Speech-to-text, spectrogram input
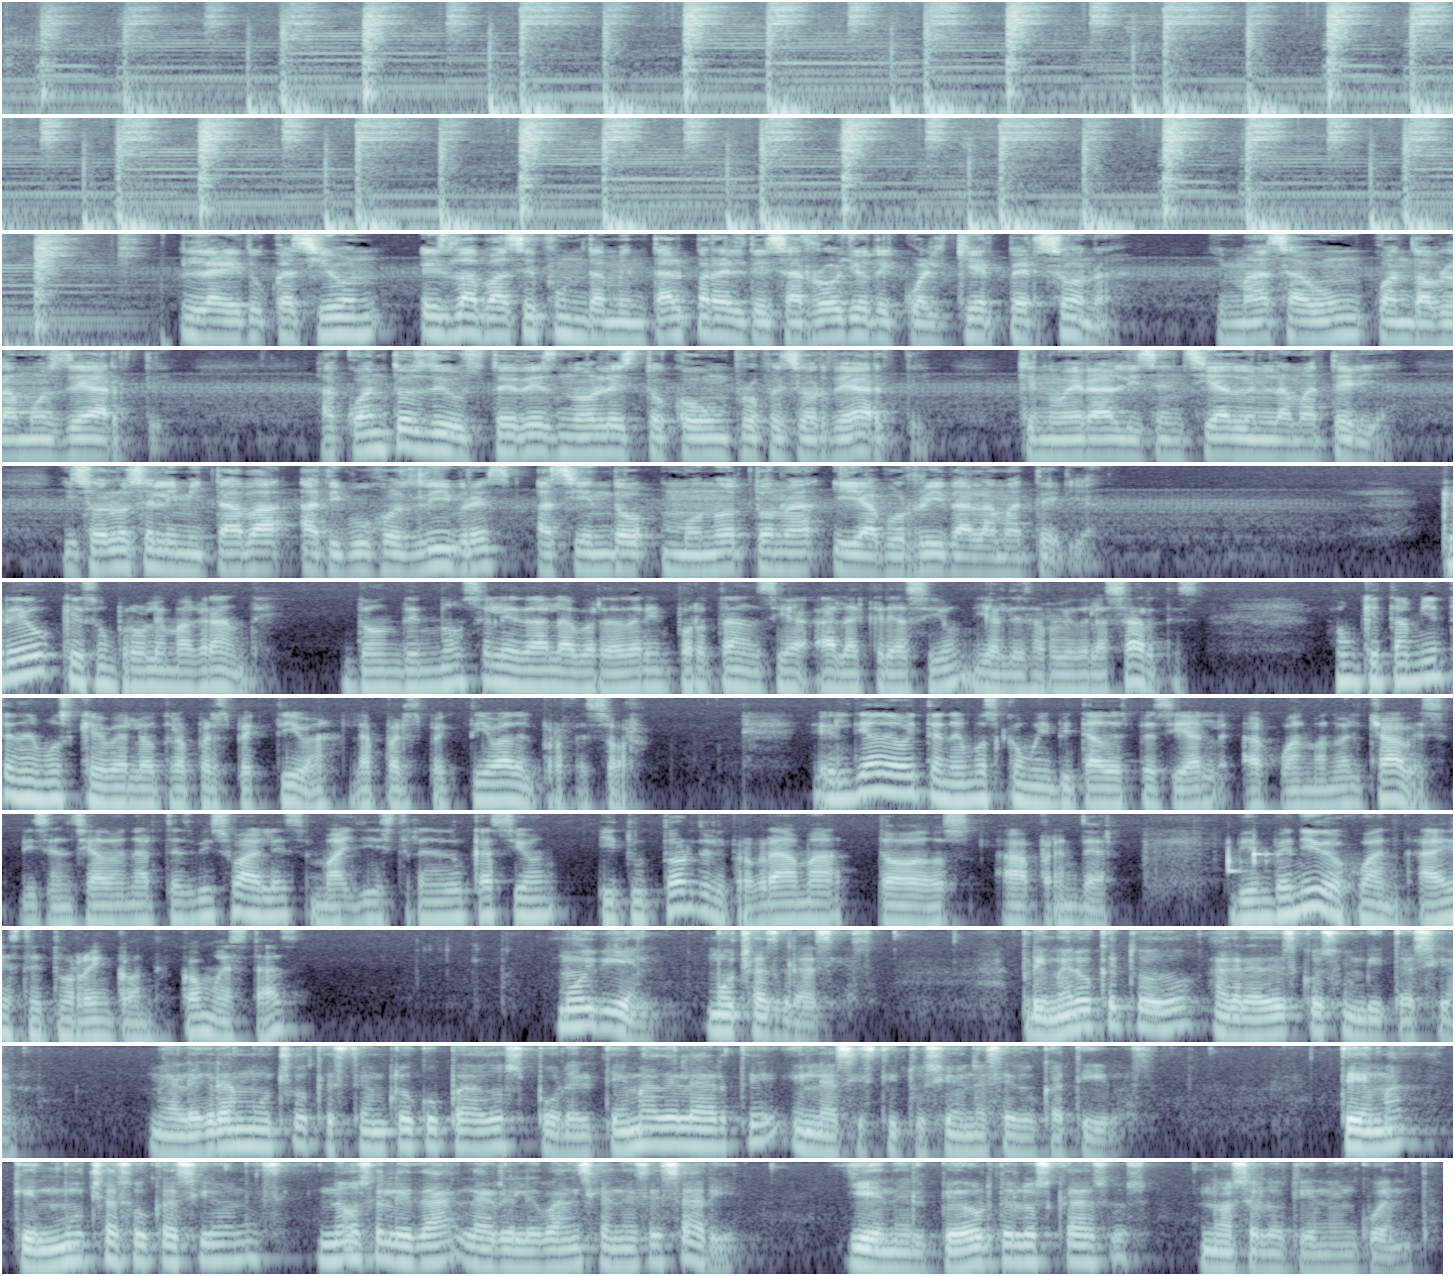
La educación es la base fundamental para el desarrollo de cualquier persona, y más aún cuando hablamos de arte. ¿A cuántos de ustedes no les tocó un profesor de arte, que no era licenciado en la materia, y solo se limitaba a dibujos libres, haciendo monótona y aburrida la materia? Creo que es un problema grande, donde no se le da la verdadera importancia a la creación y al desarrollo de las artes, aunque también tenemos que ver la otra perspectiva, la perspectiva del profesor. El día de hoy tenemos como invitado especial a Juan Manuel Chávez, licenciado en Artes Visuales, magíster en Educación y tutor del programa Todos a Aprender. Bienvenido Juan a este tu rincón. ¿Cómo estás? Muy bien, muchas gracias. Primero que todo, agradezco su invitación. Me alegra mucho que estén preocupados por el tema del arte en las instituciones educativas tema que en muchas ocasiones no se le da la relevancia necesaria y en el peor de los casos no se lo tiene en cuenta.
